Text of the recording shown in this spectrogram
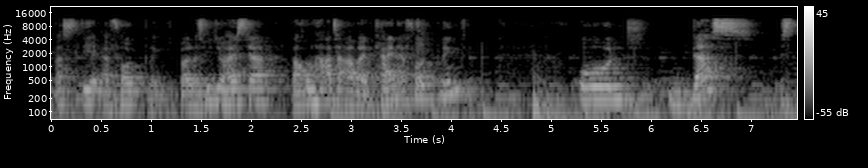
was dir Erfolg bringt. Weil das Video heißt ja, warum harte Arbeit keinen Erfolg bringt. Und das ist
